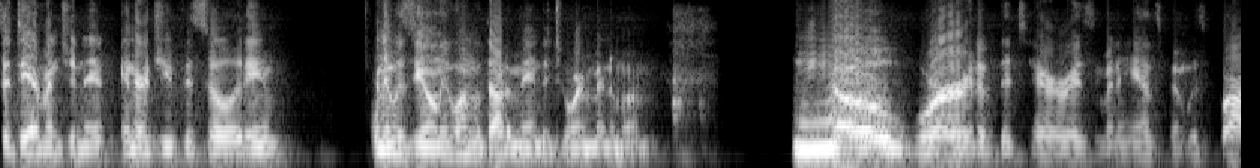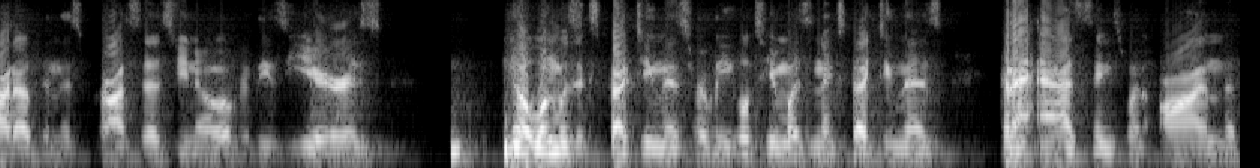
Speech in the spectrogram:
to damage an energy facility, and it was the only one without a mandatory minimum. No word of the terrorism enhancement was brought up in this process, you know, over these years. No one was expecting this, her legal team wasn't expecting this. Kind of as things went on, the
